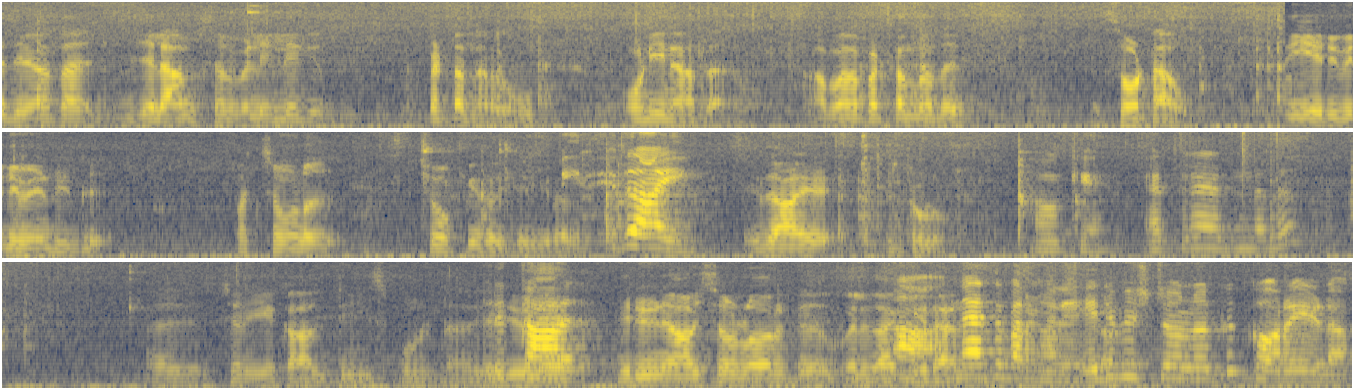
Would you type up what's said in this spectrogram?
ഇതിനകത്ത് ജലാംശം വെളിയിലേക്ക് പെട്ടെന്ന് ഇറങ്ങും. ഉപ്പ് അപ്പോൾ പെട്ടെന്ന് അത് സോട്ടാവും. ഈ എരിവിന് വേണ്ടിയിട്ട് പച്ചമുളക് ചോപ്പ് ചെയ്ത് വെച്ചിരിക്കുന്നത്. ഇതായി? ഇതായി ഇട്ടുള്ളൂ ഓക്കെ. എത്ര ഇടേണ്ടത്? ചെറിയ കാൽ ടീസ്പൂൺ ഇട്ടാൽ എരിവിന് ആവശ്യമുള്ളവർക്ക് വലുതാക്കി ഇടാം. നേരത്തെ പറഞ്ഞ പോലെ എരിവ് ഇഷ്ടമുള്ളവർക്ക് കുറേ ഇടാം.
